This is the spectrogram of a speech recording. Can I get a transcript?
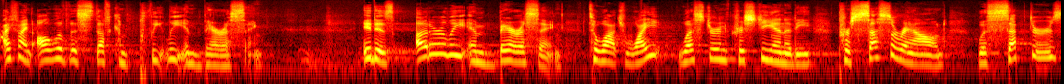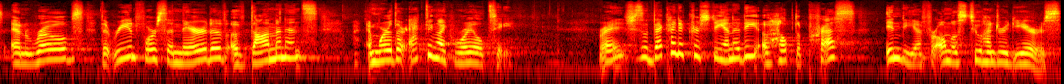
I find all of this stuff completely embarrassing. It is utterly embarrassing to watch white Western Christianity process around with scepters and robes that reinforce a narrative of dominance and where they're acting like royalty. Right? She said that kind of Christianity helped oppress India for almost 200 years.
